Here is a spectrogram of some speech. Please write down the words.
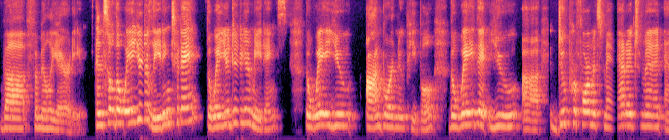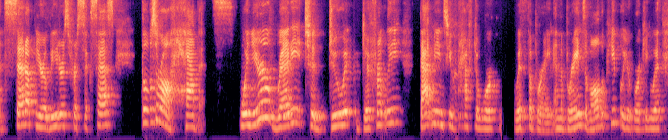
the familiarity. And so the way you're leading today, the way you do your meetings, the way you onboard new people, the way that you uh, do performance management and set up your leaders for success, those are all habits when you're ready to do it differently, that means you have to work with the brain and the brains of all the people you're working with.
